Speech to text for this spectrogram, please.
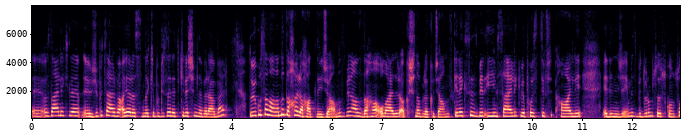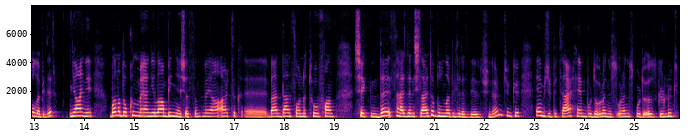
Ee, özellikle e, Jüpiter ve Ay arasındaki bu güzel etkileşimle beraber duygusal anlamda daha rahatlayacağımız, biraz daha olayları akışına bırakacağımız, gereksiz bir iyimserlik ve pozitif hali edineceğimiz bir durum söz konusu olabilir. Yani bana dokunmayan yılan bin yaşasın veya artık e, benden sonra tufan şeklinde serzenişlerde bulunabiliriz diye düşünüyorum. Çünkü hem Jüpiter hem burada Uranüs, Uranüs burada özgürlük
